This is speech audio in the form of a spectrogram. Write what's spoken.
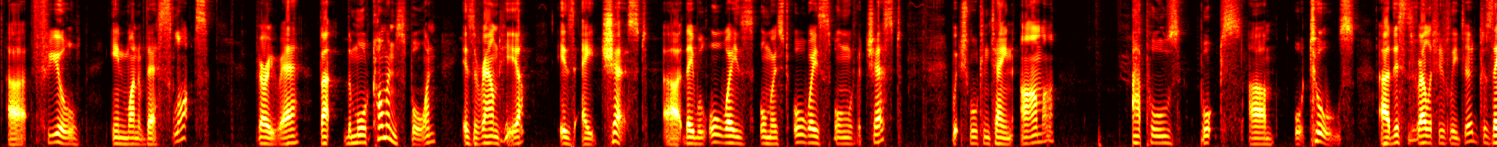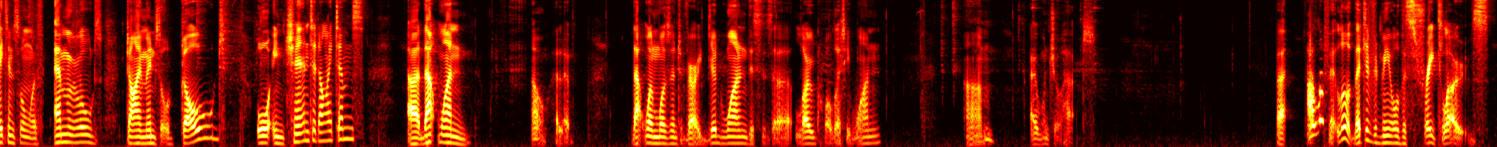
uh, fuel in one of their slots. Very rare. But the more common spawn is around here is a chest. Uh, they will always, almost always spawn with a chest, which will contain armor, apples, books, um, or tools. Uh, this is relatively good because they can spawn with emeralds, diamonds, or gold or enchanted items. Uh, that one, oh, hello. That one wasn't a very good one. This is a low quality one. Um, I want your hat. But I love it. Look, they're giving me all this free clothes.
